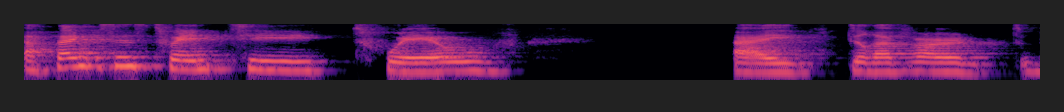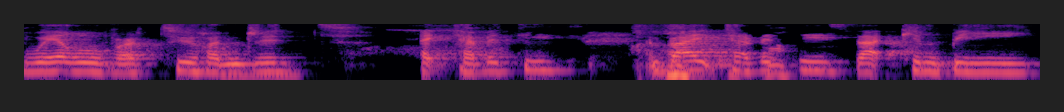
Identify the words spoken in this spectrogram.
I think since 2012, I've delivered well over 200 activities. And by activities, that can be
